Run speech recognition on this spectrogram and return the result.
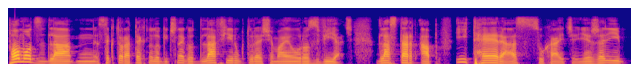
pomoc dla mm, sektora technologicznego, dla firm, które się mają rozwijać, dla startupów. I teraz, słuchajcie, jeżeli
